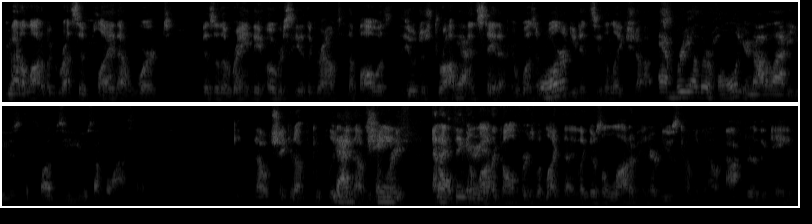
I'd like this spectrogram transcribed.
you had a lot of aggressive play that worked because of the rain. They overseeded the grounds, and the ball was it would just drop Yeah. and stay there. It wasn't Or- rolling. You didn't see the lake shots. Every other hole, you're not allowed to use the clubs you used on the last hole. That would shake it up completely. That That would be great. And I think a lot of golfers would like that. Like, there's a lot of interviews coming out after the game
